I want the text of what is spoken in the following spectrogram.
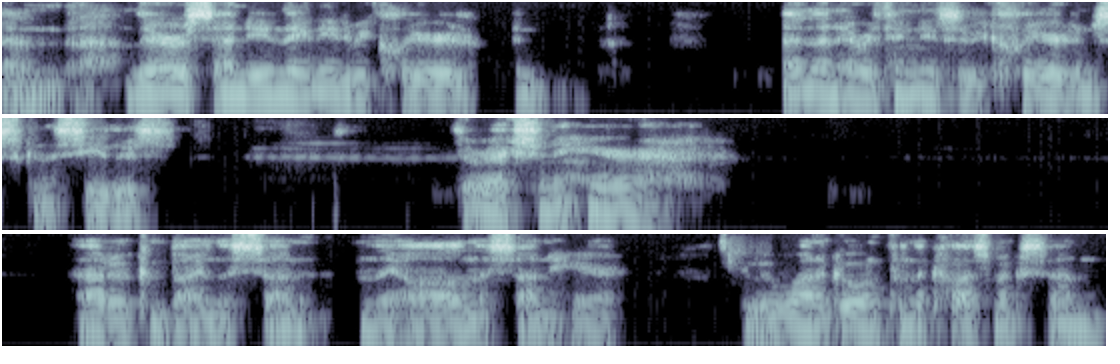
and they're ascending they need to be cleared and and then everything needs to be cleared. I'm just going to see there's direction here. How to combine the sun and the all in the sun here. Do we want to go in from the cosmic sun?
